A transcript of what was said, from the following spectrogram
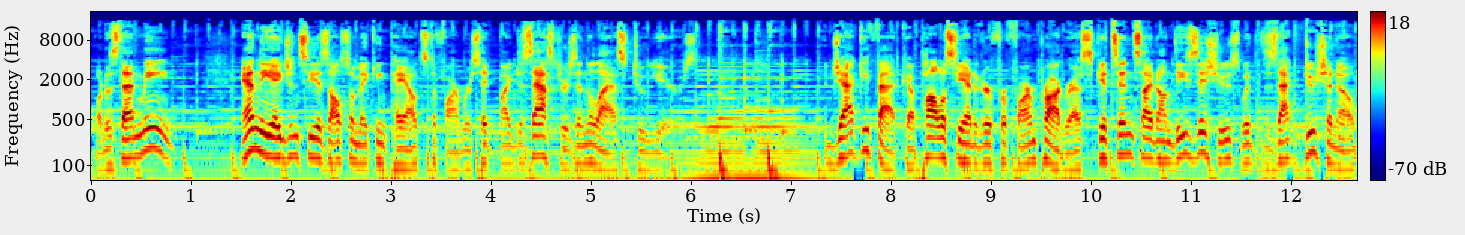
What does that mean? And the agency is also making payouts to farmers hit by disasters in the last two years. Jackie Fatka, policy editor for Farm Progress, gets insight on these issues with Zach Ducheneaux,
